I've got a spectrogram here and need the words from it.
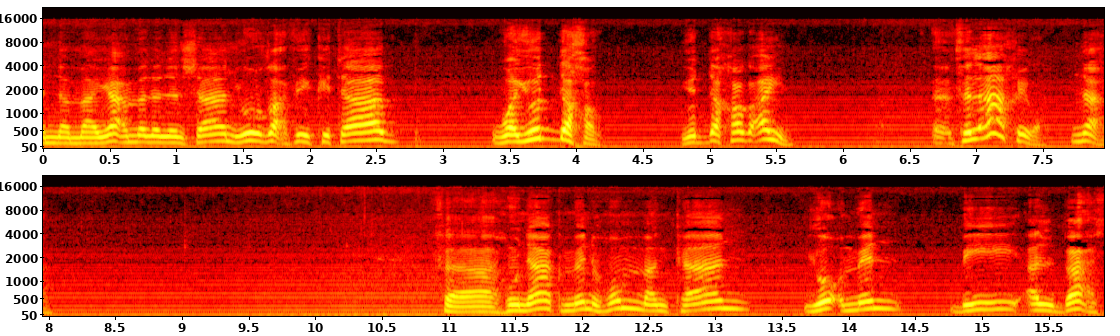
إن ما يعمل الإنسان يوضع في كتاب ويدخر. يدخر أين؟ في الآخرة. نعم. فهناك منهم من كان يؤمن بالبعث.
